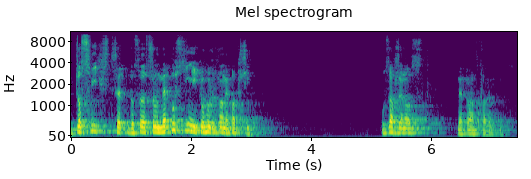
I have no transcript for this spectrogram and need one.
do, svých střed, do svého středu nepustí nikoho, kdo to nepatří. Uzavřenost, netransparentnost.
